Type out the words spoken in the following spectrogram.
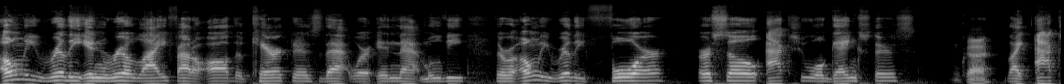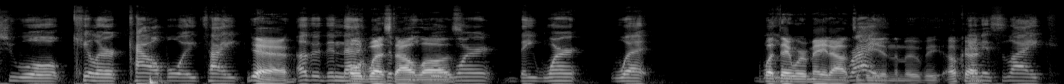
only really in real life out of all the characters that were in that movie, there were only really four or so actual gangsters. Okay. like actual killer cowboy type. Yeah. Other than that, Old West the outlaws. weren't they weren't what? What they were made out to be in the movie. Okay. And it's like,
